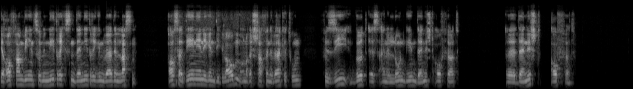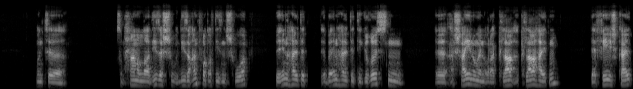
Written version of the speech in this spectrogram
Hierauf haben wir ihn zu den Niedrigsten der Niedrigen werden lassen. Außer denjenigen, die glauben und rechtschaffene Werke tun, für sie wird es einen Lohn geben, der nicht aufhört, äh, der nicht aufhört. Und äh, Subhanallah, diese, diese Antwort auf diesen Schwur beinhaltet, beinhaltet die größten äh, Erscheinungen oder Klar, Klarheiten der Fähigkeit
